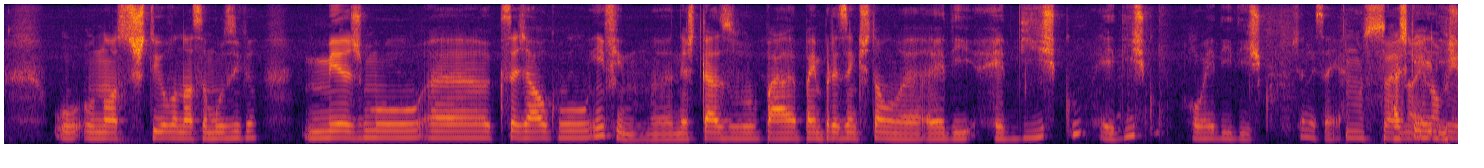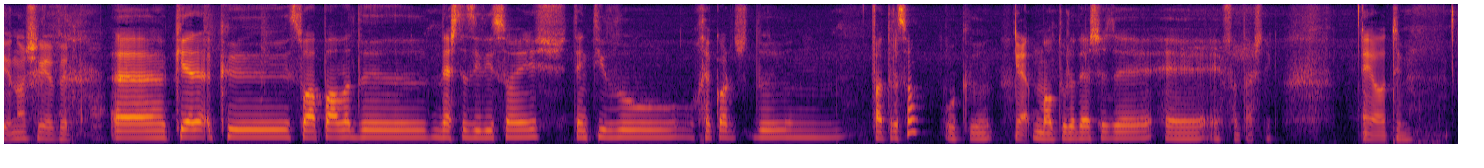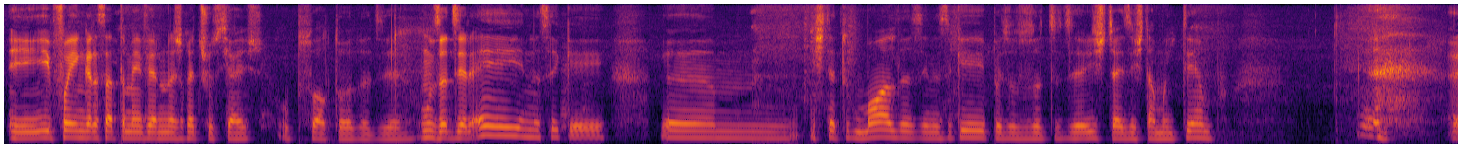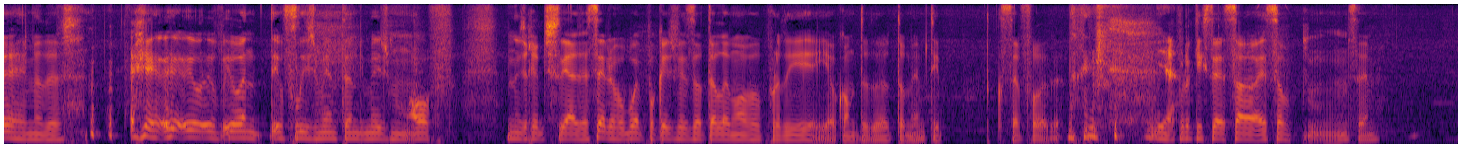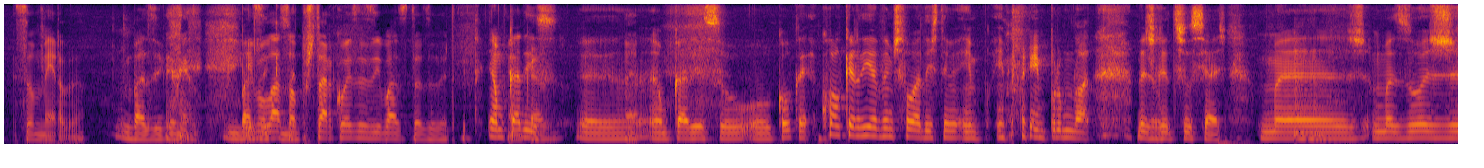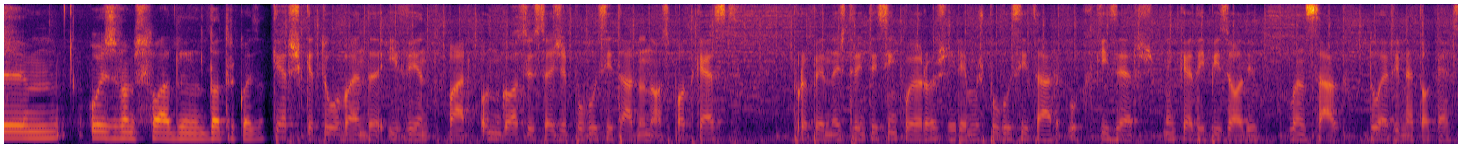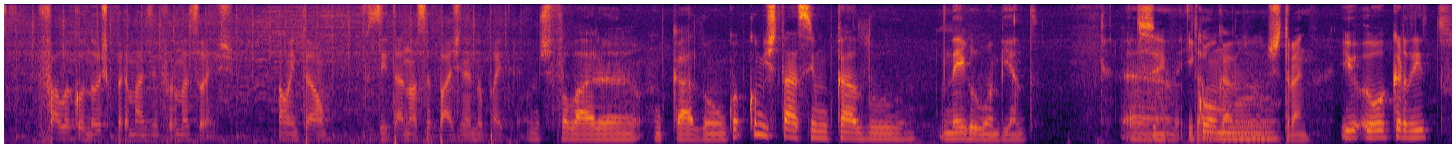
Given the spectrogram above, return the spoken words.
o, o nosso estilo, a nossa música, mesmo ah, que seja algo ínfimo. Ah, neste caso, para, para a empresa em questão, ah, é, di, é disco, é disco ou é Didisco? Já nem sei. Não sei, Acho não, que é eu não, disco. vi, não cheguei a ver. Uh, que, era, que só a pala de nestas edições tem tido recordes de faturação, o que Yeah. numa altura destas é, é, é fantástico. É ótimo. E foi engraçado também ver nas redes sociais o pessoal todo a dizer, uns a dizer, ei, não sei o quê, hum, isto é tudo modas e não sei o quê, depois os outros a dizer, isto já existe há muito tempo. Ai meu Deus. eu, eu, eu, ando, eu felizmente ando mesmo off nas redes sociais. A sério, vou bem poucas vezes ao telemóvel por dia e ao computador estou mesmo tipo que se foda. Yeah, Porque isto é só, é só, não sei, é só merda. Basicamente. E vou lá só Basicamente. postar coisas e base, estás a ver? Tipo, É um bocado um isso. É, é um bocado isso. Qualquer, qualquer dia vamos falar disto em, em, em, em pormenor nas redes sociais. Mas, Uhum. mas hoje, hoje vamos falar de, de outra coisa. Queres que a tua banda, evento, bar ou negócio seja publicitado no nosso podcast? Por apenas 35 euros iremos publicitar o que quiseres em cada episódio lançado do Heavy Metal Cast. Fala connosco para mais informações. Ou então, visita a nossa página no Patreon. Vamos falar uh, um bocado. co- Como isto está assim um bocado negro o ambiente. Uh, sim, e está como um bocado estranho. eu, eu acredito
